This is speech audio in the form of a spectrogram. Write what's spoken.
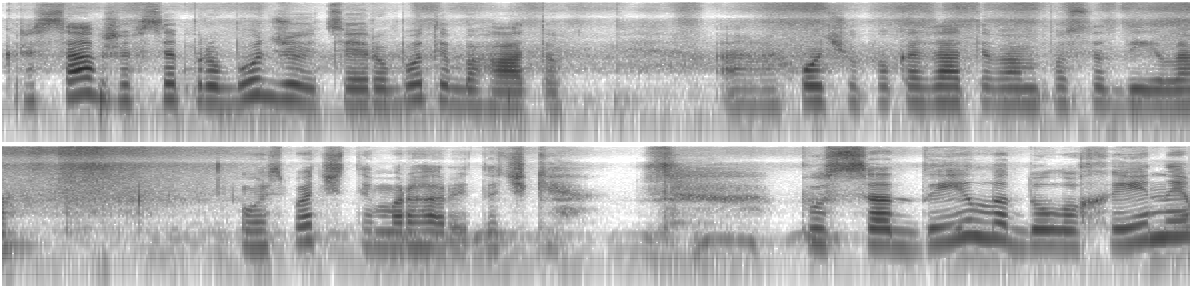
краса, вже все пробуджується і роботи багато. Хочу показати вам, посадила Ось, бачите, маргариточки. Посадила до лохини.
